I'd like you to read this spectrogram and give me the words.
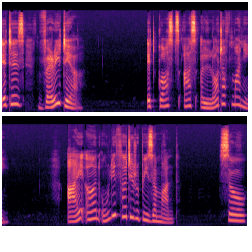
It is very dear. It costs us a lot of money. I earn only 30 rupees a month. So,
